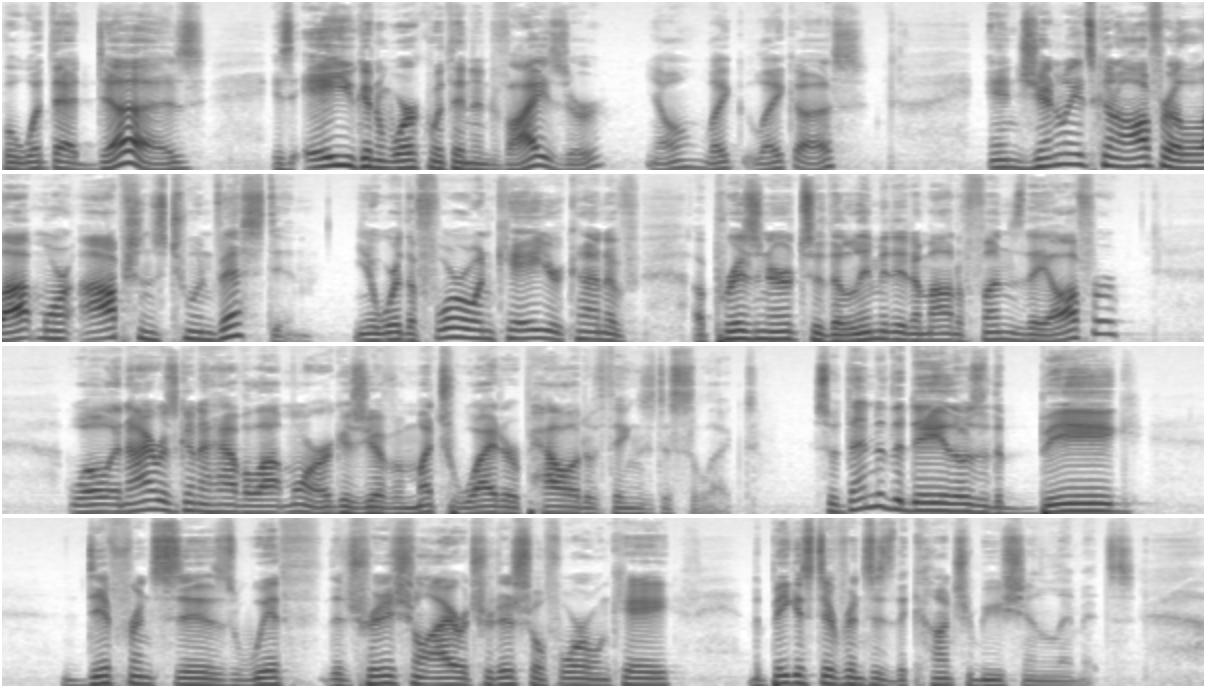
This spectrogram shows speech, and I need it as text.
But what that does is A, you can work with an advisor, you know, like like us. And generally it's going to offer a lot more options to invest in. You know, where the 401k you're kind of a prisoner to the limited amount of funds they offer. Well, an IRA is going to have a lot more because you have a much wider palette of things to select. So at the end of the day, those are the big differences with the traditional IRA, traditional 401k. The biggest difference is the contribution limits.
